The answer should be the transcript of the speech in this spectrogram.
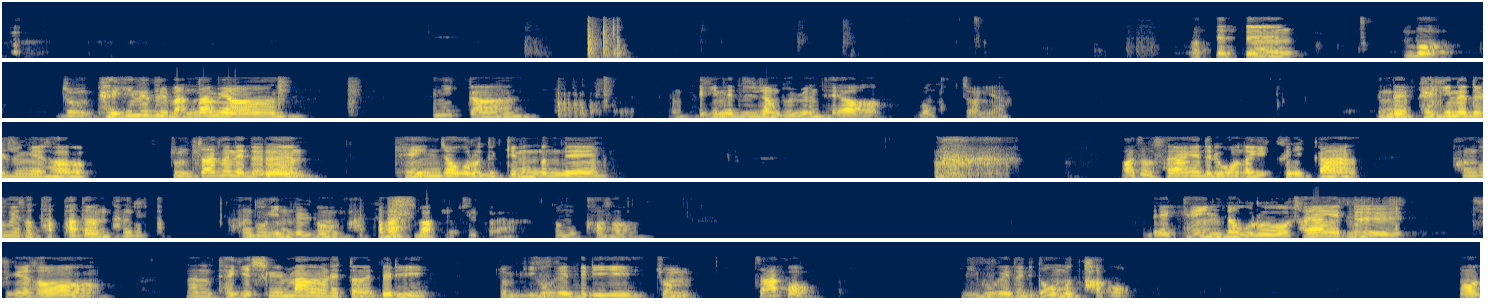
어쨌든, 뭐, 좀 백인 애들 만나면 크니까, 그냥 백인 애들이랑 놀면 돼요. 뭔 걱정이야. 근데 백인 애들 중에서 좀 작은 애들은 개인적으로 느끼는 건데, 맞아. 서양 애들이 워낙에 크니까 한국에서 탑하던 한국 탑, 한국인들도 답답할 수밖에 없을 거야. 너무 커서. 근데 개인적으로 서양 애들 중에서 나는 되게 실망을 했던 애들이 좀 미국 애들이 좀 작어. 미국 애들이 너무 작어. 어,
